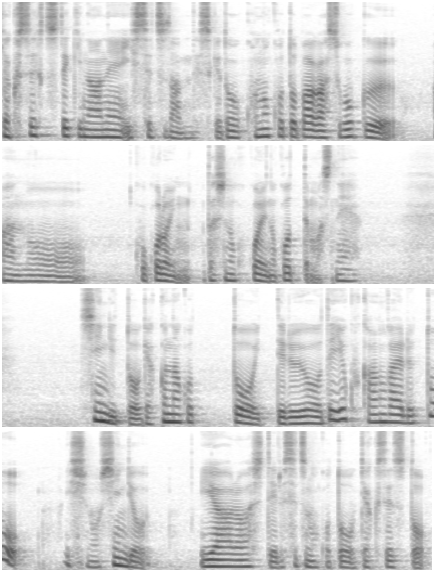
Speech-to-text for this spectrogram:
逆説的なね一節なんですけどこの言葉がすごくあの心に私の心に残ってますね。真理と逆なことを言ってるようでよく考えると一種の真理を言い表している説のことを逆説と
